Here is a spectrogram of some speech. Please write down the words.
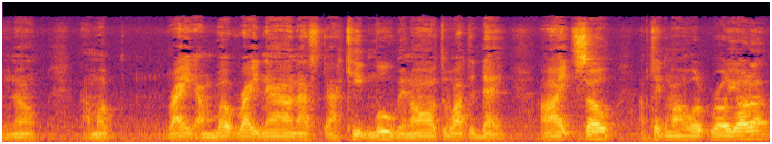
you know. I'm up right, I'm up right now, and I, I keep moving all throughout the day. All right, so I'm taking my rhodiola.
